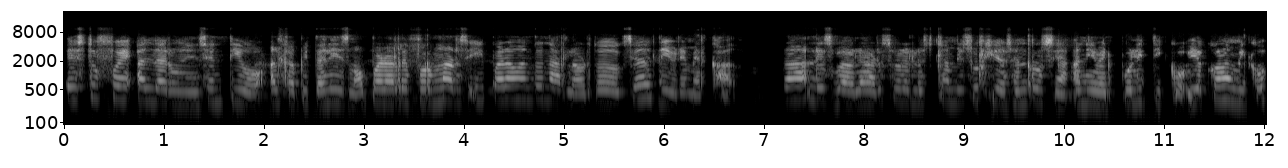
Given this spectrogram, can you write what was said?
Esto fue al dar un incentivo al capitalismo para reformarse y para abandonar la ortodoxia del libre mercado. Ahora les voy a hablar sobre los cambios surgidos en Rusia a nivel político y económico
